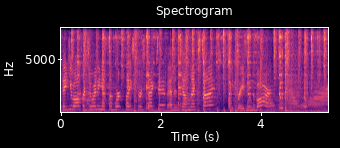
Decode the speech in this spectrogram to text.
Thank you all for joining us on Workplace Perspective, and until next time, keep raising the bar.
